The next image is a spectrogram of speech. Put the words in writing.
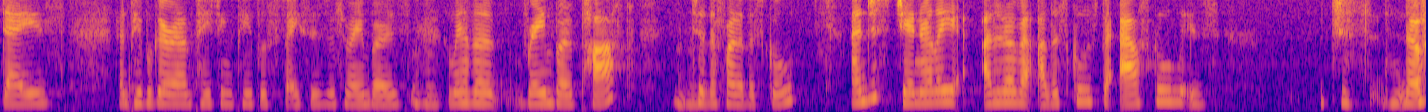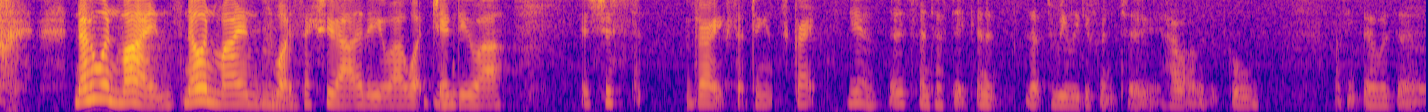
days, and people go around painting people's faces with rainbows. Mm-hmm. And we have a rainbow path to the front of the school. And just generally, I don't know about other schools, but our school is just no no one minds. No one minds what Mm. sexuality you are, what Mm. gender you are. It's just very accepting. It's great. Yeah, that is fantastic, and it's that's really different to how I was at school. I think there was a,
